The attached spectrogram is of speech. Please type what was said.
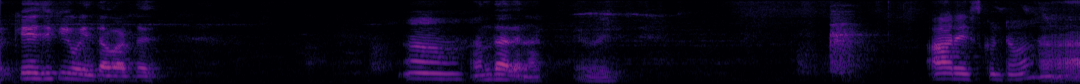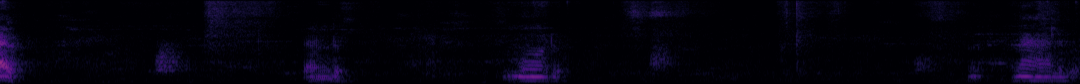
కేజీకి ఇంత పడుతుంది. అందాదే నాకు. ఆరు వేసుకుంటావా? ఆరు. రెండు మూడు నాలుగు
